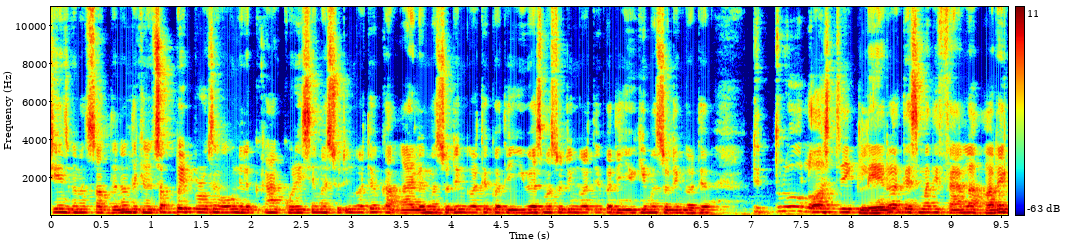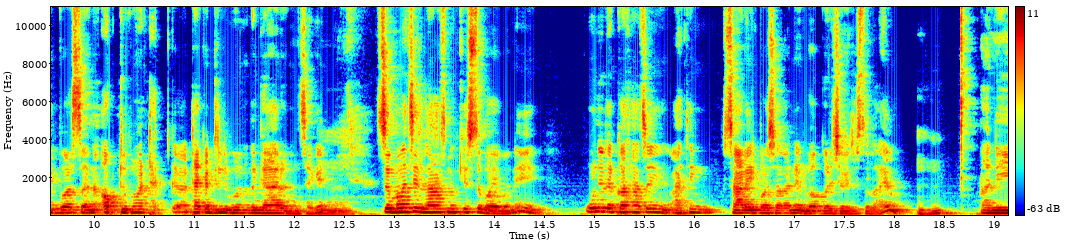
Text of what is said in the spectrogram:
चेन्ज गर्न सक्दैन नि त किनभने सबै प्रोडक्सन उनीहरूले कहाँ कोरेसियामा सुटिङ गर्थ्यो कहाँ आइल्यान्डमा सुटिङ गर्थ्यो कति युएसमा सुटिङ गर्थ्यो कति युकेमा सुटिङ गर्थ्यो। त्यत्रो लजिस्टिक लिएर त्यसमाथि फ्यानलाई हरेक वर्ष होइन अक्टोबरमा ठ्याक्क ठ्याक्क डिलिभर गर्न त गाह्रो हुन्छ क्या। सो मलाई चाहिँ लास्टमा कस्तो भयो भने उनीहरूले कथा चाहिँ आई थिङ्क साढे एक वर्ष अगाडि नै लक गरिसके जस्तो लाग्यो। अनि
